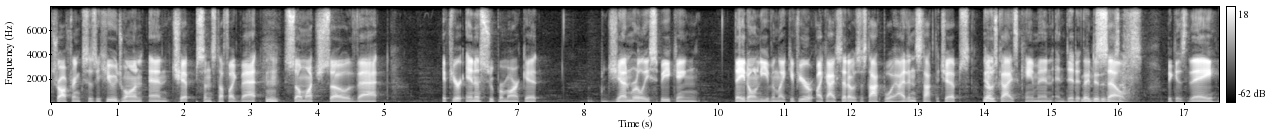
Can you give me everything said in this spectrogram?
soft drinks is a huge one and chips and stuff like that Mm-hmm. so much so that if you're in a supermarket generally speaking they don't even like if you're like i said i was a stock boy i didn't stock the chips Yeah. those guys came in and did it They did it themselves themselves. because they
